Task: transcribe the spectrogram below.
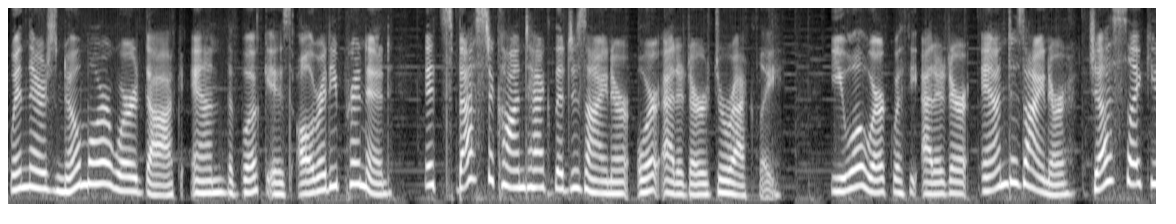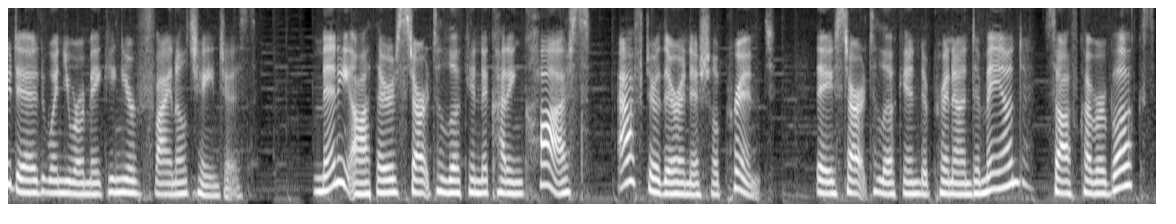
When there's no more Word doc and the book is already printed, it's best to contact the designer or editor directly. You will work with the editor and designer just like you did when you were making your final changes. Many authors start to look into cutting costs after their initial print. They start to look into print on demand, softcover books,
